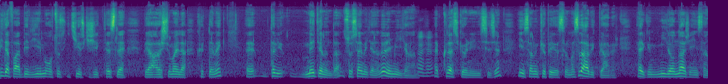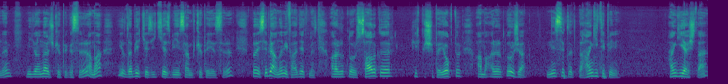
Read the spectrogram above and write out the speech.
bir defa bir 20, 30, 200 kişilik testle veya araştırmayla kötülemek e, tabii medyanın da, sosyal medyanın da önemli ilgi alanı. Hep klasik örneğini sizin. insanın köpeği ısırması daha büyük bir haber. Her gün milyonlarca insanın milyonlarca köpek ısırır ama yılda bir kez, iki kez bir insan bir köpeği ısırır. Dolayısıyla bir anlam ifade etmez. Aralıklı oruç sağlıklıdır, hiçbir şüphe yoktur. Ama aralıklı oruca ne sıklıkta, hangi tipini, hangi yaşta,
